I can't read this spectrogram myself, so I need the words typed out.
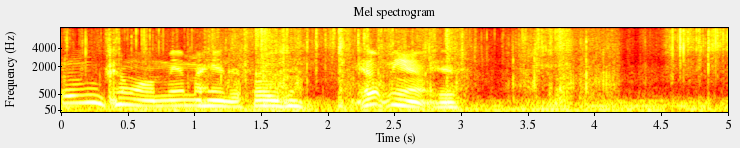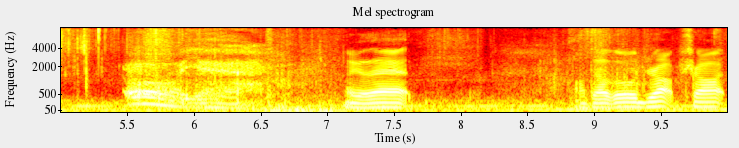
Oh, come on, man. My hands are frozen. Help me out here. Oh, yeah. Look at that. On that little drop shot.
